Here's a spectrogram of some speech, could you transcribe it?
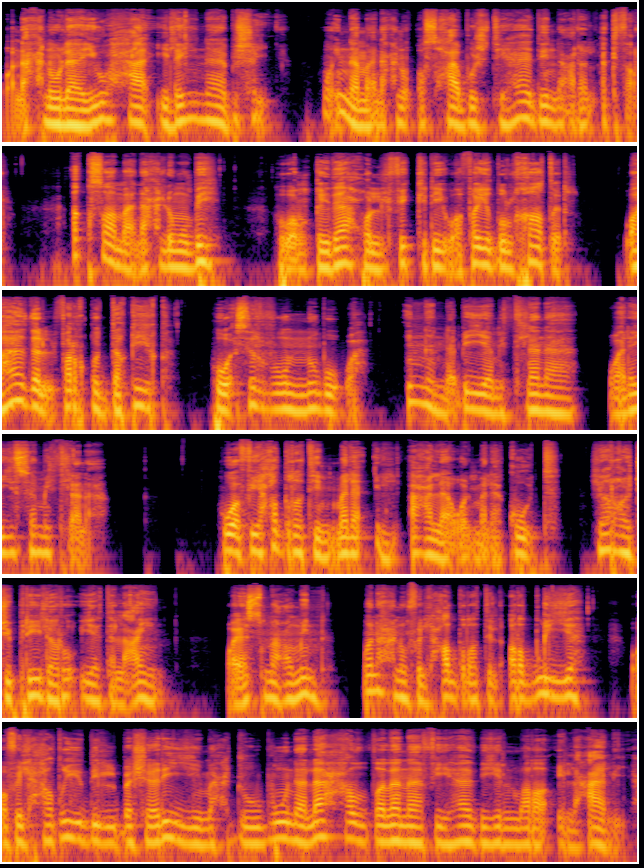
ونحن لا يوحى إلينا بشيء وإنما نحن أصحاب اجتهاد على الأكثر. أقصى ما نحلم به هو انقداح الفكر وفيض الخاطر وهذا الفرق الدقيق هو سر النبوة. إن النبي مثلنا وليس مثلنا. هو في حضرة الملأ الأعلى والملكوت يرى جبريل رؤية العين ويسمع منه ونحن في الحضرة الأرضية وفي الحضيض البشري محجوبون لا حظ لنا في هذه المراء العالية.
